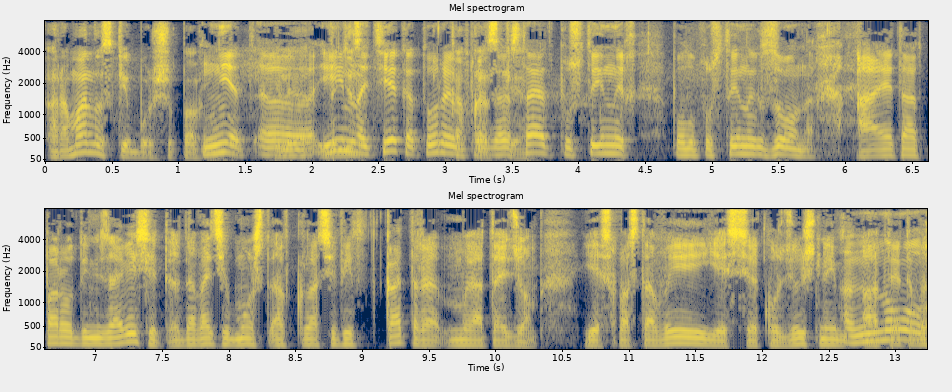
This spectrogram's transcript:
А романовские больше пахнут? Нет, э, Или именно дагест... те, которые Кавказские. произрастают в пустынных, полупустынных зонах. А это от породы не зависит? Давайте, может, от классификатора мы отойдем. Есть хвостовые, есть курдючные, ну, от этого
